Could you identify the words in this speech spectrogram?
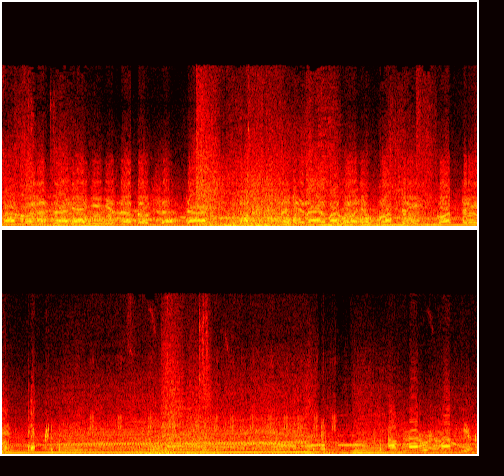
Похоже, сами они не сдадутся. Так, начинаю погоню. Код 3, код 3. Обнаружен объект.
